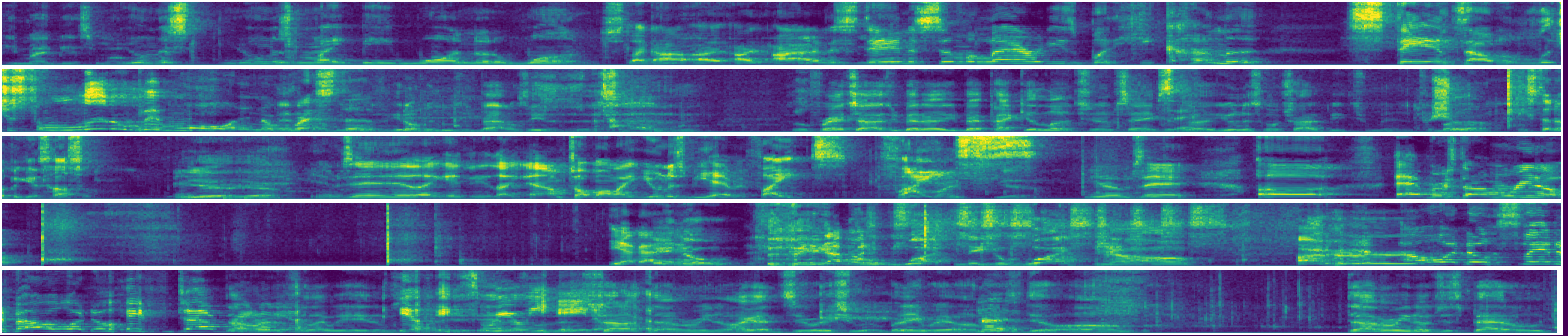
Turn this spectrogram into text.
he might be a one. Eunice Eunice might be one of the ones. Like I I I, I understand the similarities, but he kind of stands out a li- just a little bit more than the rest of. losing- He don't be losing battles either. so franchise, you better you better pack your lunch. You know what I'm saying? Because uh, Eunice gonna try to beat you, man. For sure, he stood up against Hustle. yeah, yeah. You know what I'm saying? Like, it, it- like I'm talking about like Eunice be having fights, fights. fights, You know what I'm saying? Uh, Ave versus Don Marino. Yeah, I got Ain't it. no, ain't no what, nigga, what? Nah, um, I heard. I don't want no slander. I don't want no hate from Don Don Marino. Marino feel like we hate him. so Yeah, we it- it swear we what it is. hate him. Shout out to Don Marino. I got zero issue with him. But anyway, um, None. here's the deal. Um, Don Marino just battled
